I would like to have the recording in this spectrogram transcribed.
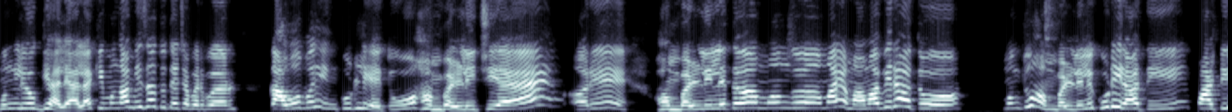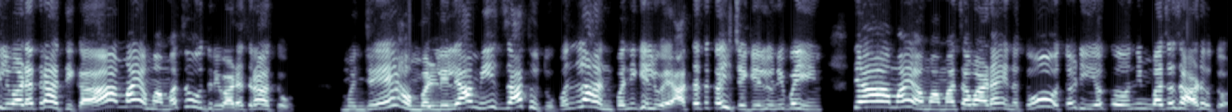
मग लोक घ्यायला आला की मग आम्ही जातो त्याच्या बरोबर कावो बहीण कुठली आहे तू? हंबळलीची आहे? अरे हंबळलेले तर मग माया मामा बी राहतो. मग तू हंबळलेले कुठे राहती? पाटील वाड्यात राहती का? माया मामा चौधरी वाड्यात राहतो. म्हणजे हंबळलेले आम्ही जात होतो पण लहानपणी गेलोय. आता तर काहीचे गेलो नाही बहीण. त्या माया मामाचा वाडा आहे ना तो तडी एक निंबाचं झाड होतं.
